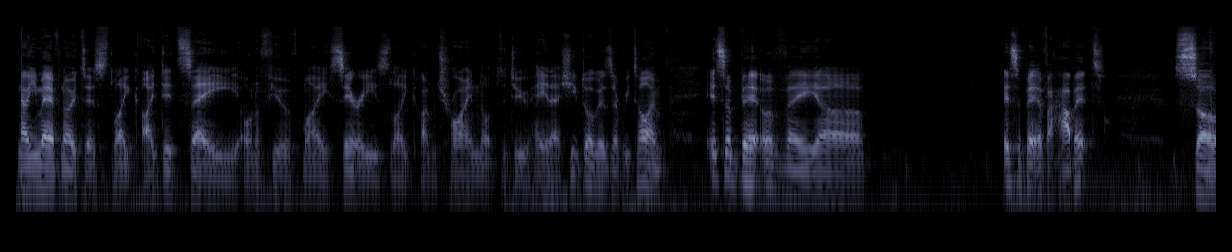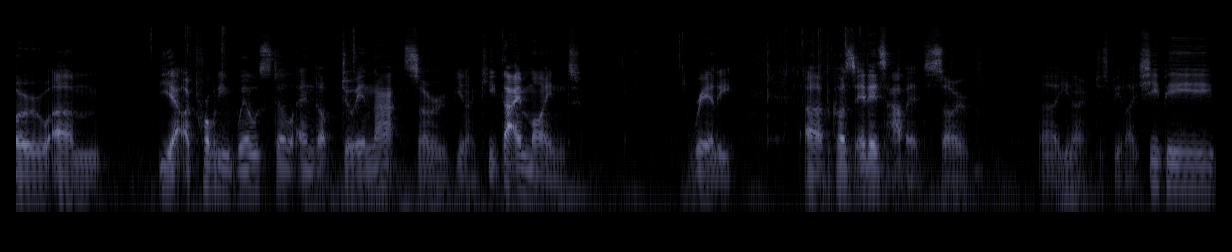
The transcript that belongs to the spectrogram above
Now, you may have noticed, like, I did say on a few of my series, like, I'm trying not to do Hey There Sheepdoggers every time. It's a bit of a, uh, it's a bit of a habit. So, um, yeah, I probably will still end up doing that. So, you know, keep that in mind, really. Uh, because it is habit, so uh, you know, just be like, Sheepy,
